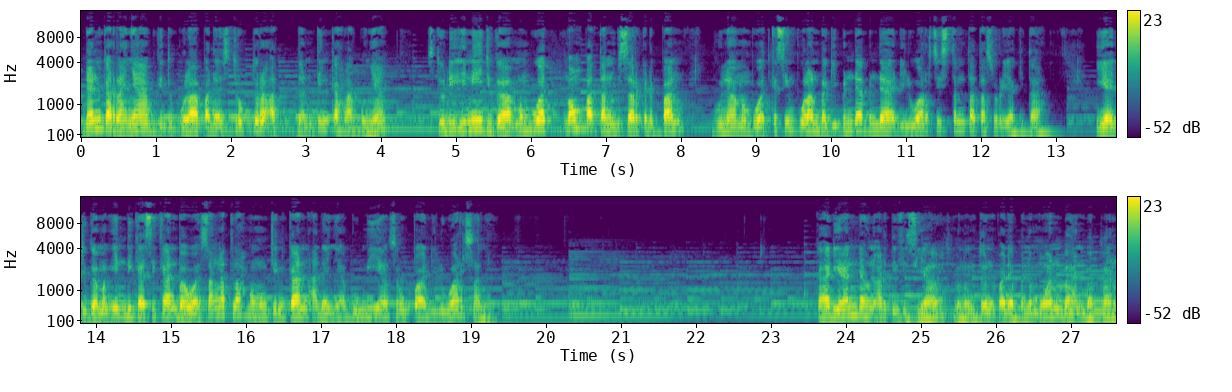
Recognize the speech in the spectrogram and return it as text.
dan karenanya begitu pula pada struktur dan tingkah lakunya, studi ini juga membuat lompatan besar ke depan guna membuat kesimpulan bagi benda-benda di luar sistem tata surya kita. Ia juga mengindikasikan bahwa sangatlah memungkinkan adanya bumi yang serupa di luar sana. Kehadiran daun artifisial menuntun pada penemuan bahan bakar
